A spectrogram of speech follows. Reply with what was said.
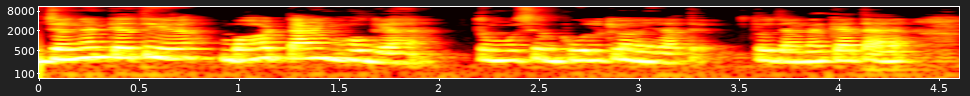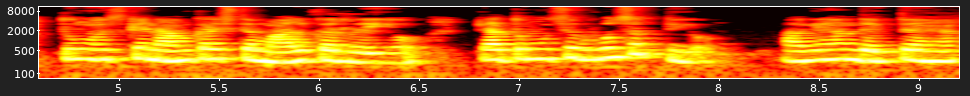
जनजन कहती है, बहुत टाइम हो गया है, तुम उसे भूल क्यों नहीं जाते? तो जानर कहता है? तुम उसके नाम का इस्तेमाल कर रही हो। क्या तुम उसे भूल सकती हो? आगे हम देखते हैं।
